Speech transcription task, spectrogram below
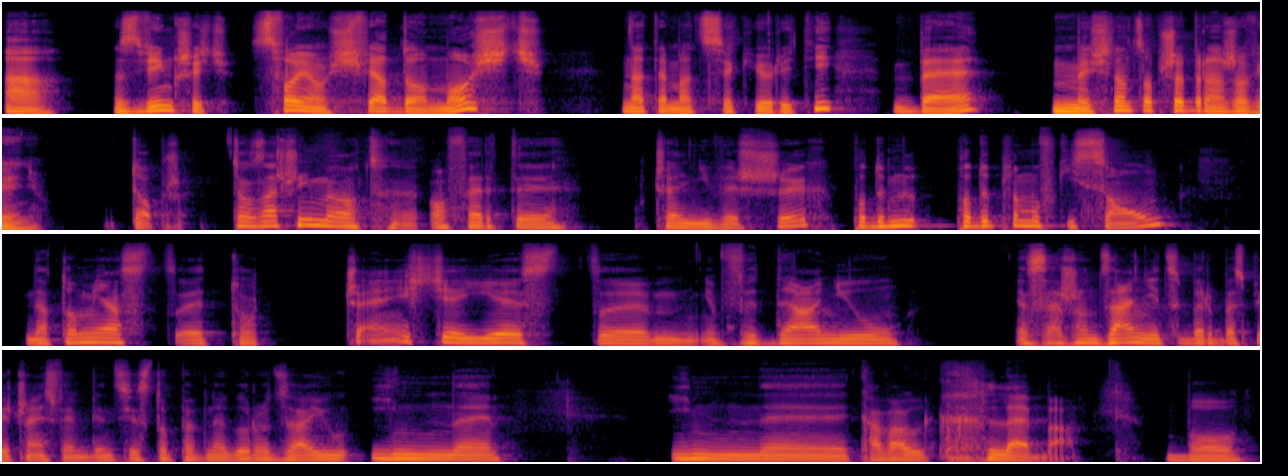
A. zwiększyć swoją świadomość na temat security, B. myśląc o przebranżowieniu. Dobrze, to zacznijmy od oferty uczelni wyższych. Podyplomówki są, natomiast to częściej jest w wydaniu zarządzanie cyberbezpieczeństwem, więc jest to pewnego rodzaju inny, inny kawałek chleba, bo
